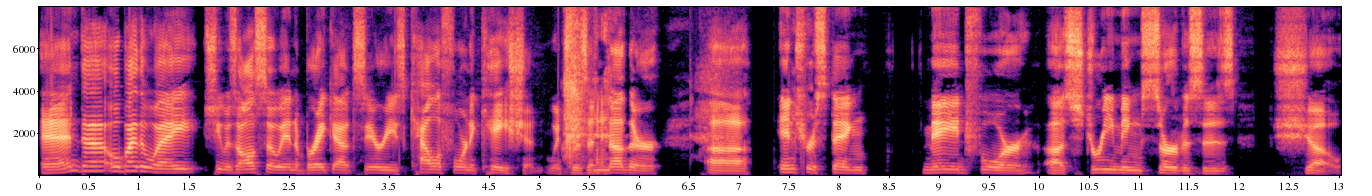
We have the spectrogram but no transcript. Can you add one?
And uh, oh, by the way, she was also in a breakout series, Californication, which was another uh, interesting made for uh, streaming services show.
